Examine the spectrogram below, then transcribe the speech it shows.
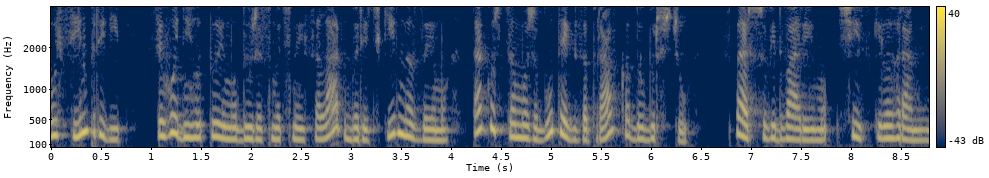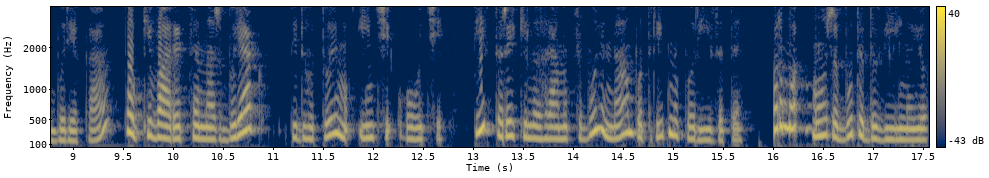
Усім привіт! Сьогодні готуємо дуже смачний салат з бурячків на зиму. Також це може бути як заправка до борщу. Спершу відварюємо 6 кг буряка. Поки вариться наш буряк, підготуємо інші овочі. 1,5 кг цибулі нам потрібно порізати. Форма може бути довільною.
